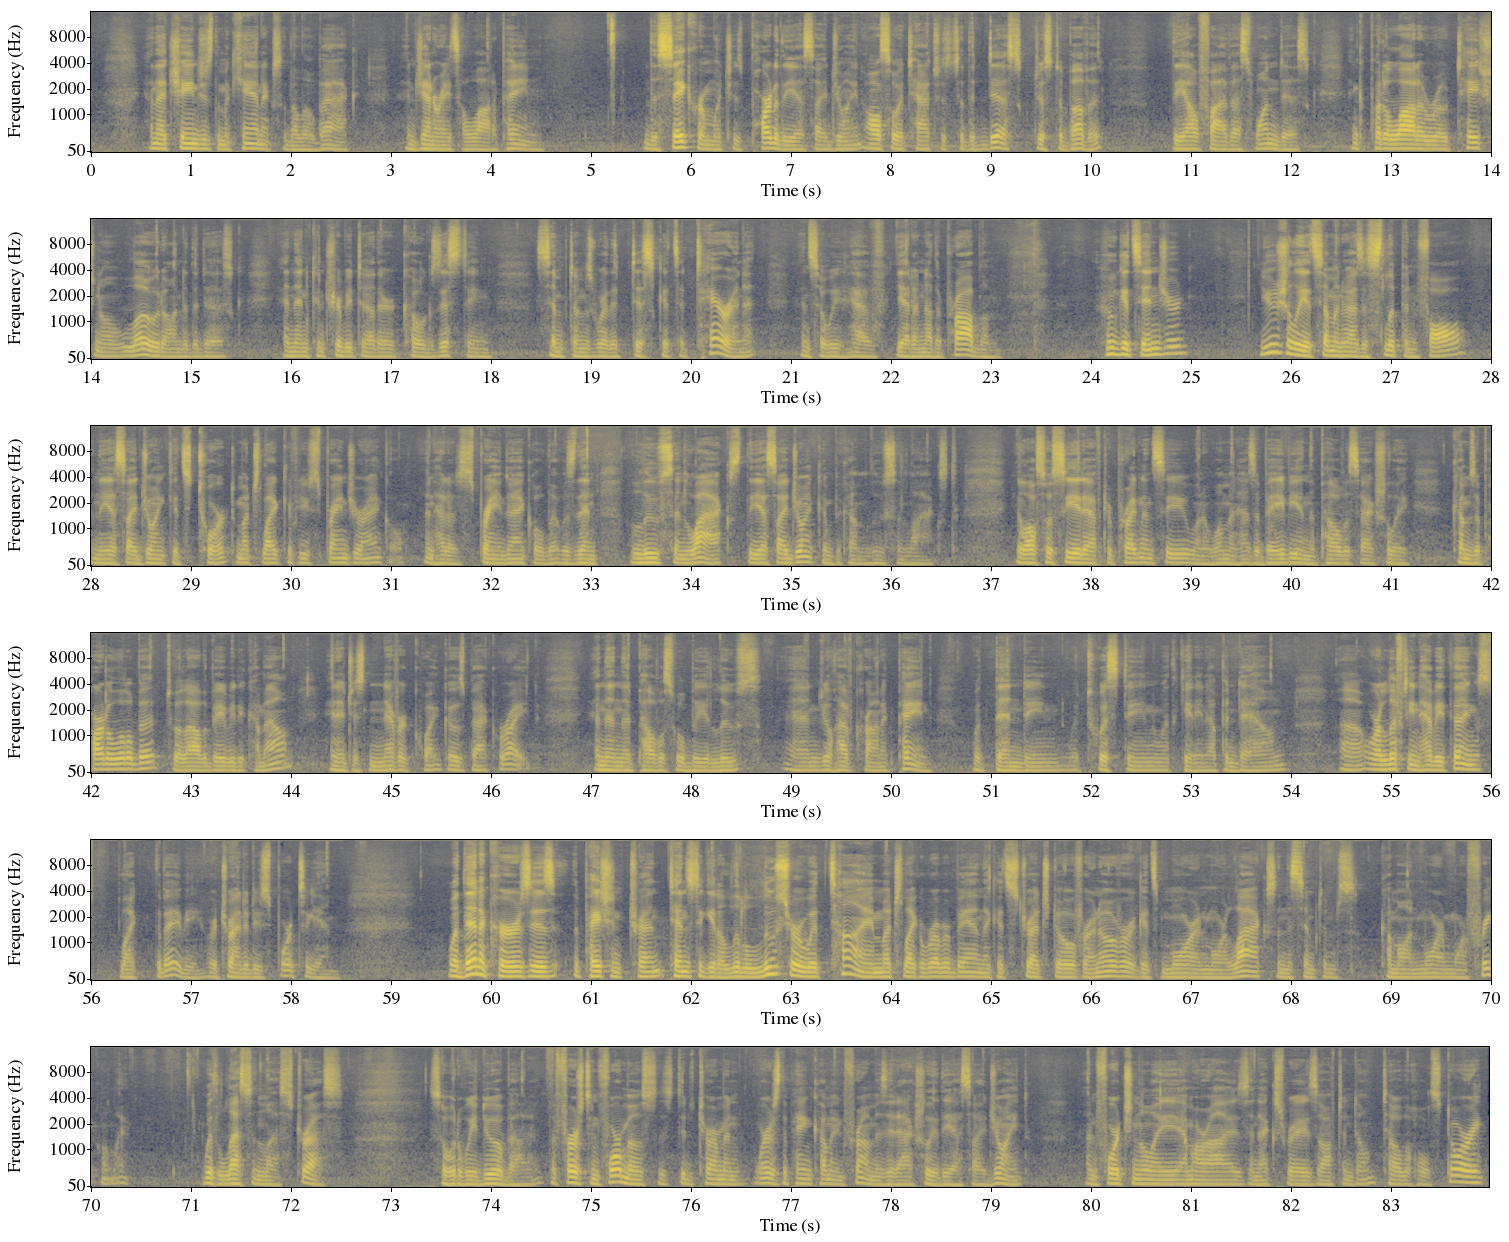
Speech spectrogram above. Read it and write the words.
And that changes the mechanics of the low back and generates a lot of pain. The sacrum, which is part of the SI joint, also attaches to the disc just above it the L5S1 disc and can put a lot of rotational load onto the disc and then contribute to other coexisting symptoms where the disc gets a tear in it and so we have yet another problem. Who gets injured? Usually it's someone who has a slip and fall and the SI joint gets torqued, much like if you sprained your ankle and had a sprained ankle that was then loose and lax, the SI joint can become loose and laxed. You'll also see it after pregnancy when a woman has a baby and the pelvis actually comes apart a little bit to allow the baby to come out and it just never quite goes back right. And then the pelvis will be loose and you'll have chronic pain with bending, with twisting, with getting up and down, uh, or lifting heavy things like the baby or trying to do sports again. What then occurs is the patient tends to get a little looser with time, much like a rubber band that gets stretched over and over. It gets more and more lax, and the symptoms come on more and more frequently with less and less stress. So what do we do about it? The first and foremost is to determine where is the pain coming from? Is it actually the SI joint? Unfortunately, MRIs and x-rays often don't tell the whole story,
